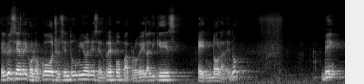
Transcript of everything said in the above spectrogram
El BCR colocó 800 millones en repo para proveer la liquidez en dólares, ¿no? Bien,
